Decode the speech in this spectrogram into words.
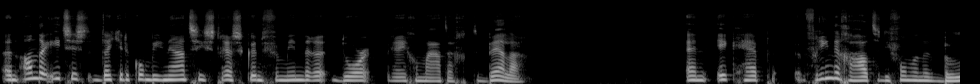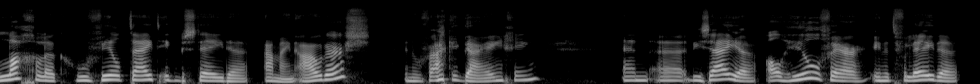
een ander iets is dat je de combinatie stress kunt verminderen door regelmatig te bellen. En ik heb vrienden gehad die vonden het belachelijk hoeveel tijd ik besteedde aan mijn ouders en hoe vaak ik daarheen ging. En uh, die zeiden al heel ver in het verleden:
